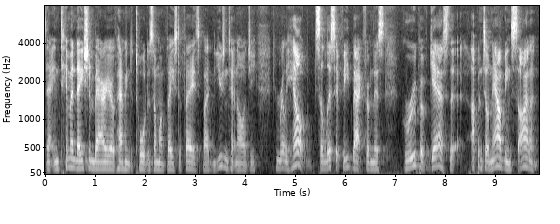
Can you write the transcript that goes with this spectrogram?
that intimidation barrier of having to talk to someone face to face by using technology can really help solicit feedback from this group of guests that up until now have been silent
